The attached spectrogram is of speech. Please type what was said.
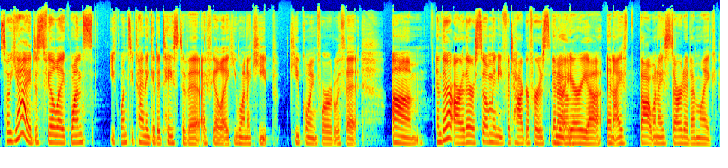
so yeah, I just feel like once you, once you kind of get a taste of it, I feel like you want to keep keep going forward with it. Um, and there are there are so many photographers in our area, and I thought when I started, I'm like,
